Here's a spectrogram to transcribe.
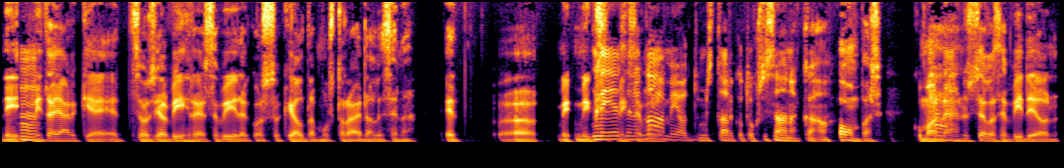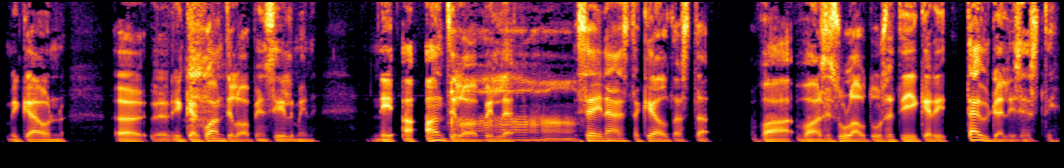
Niin mm. mitä järkeä, että se on siellä vihreässä viidakossa keltamusta raidallisena? Et, öö, mi, miksi, Niin ei se miksi nyt voi- naamioitumistarkoituksissa ainakaan ole. Onpas. Kun mä oon Häh? nähnyt sellaisen videon, mikä on ö, ikään kuin antiloopin silmin, niin a- antiloopille se ei näe sitä keltaista, vaan, vaan se sulautuu se tiikeri täydellisesti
